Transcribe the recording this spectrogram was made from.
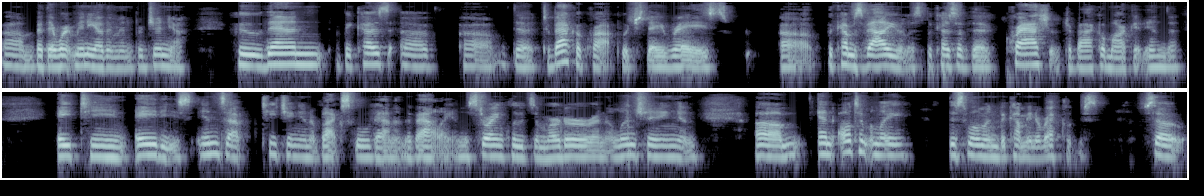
um, but there weren't many of them in Virginia, who then, because of uh, the tobacco crop which they raised, uh, becomes valueless because of the crash of the tobacco market in the 1880s, ends up teaching in a black school down in the valley. And the story includes a murder and a lynching and, um, and ultimately this woman becoming a recluse. So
